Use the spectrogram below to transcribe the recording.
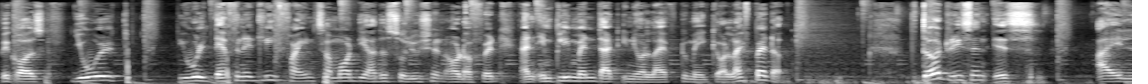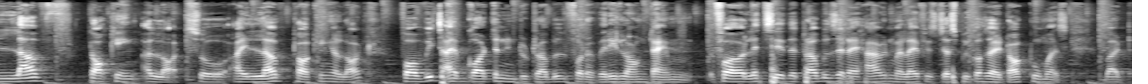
because you will you will definitely find some or the other solution out of it and implement that in your life to make your life better. The third reason is i love talking a lot. So I love talking a lot, for which I have gotten into trouble for a very long time. For let's say the troubles that I have in my life is just because I talk too much, but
